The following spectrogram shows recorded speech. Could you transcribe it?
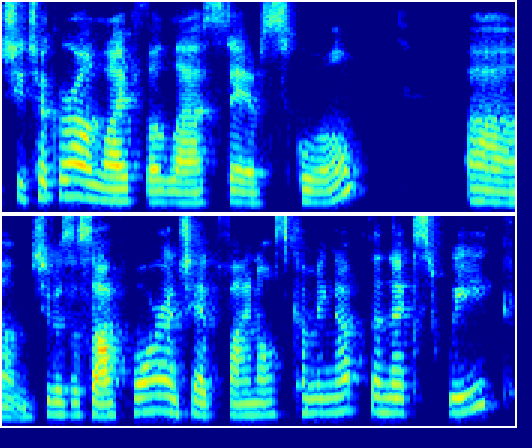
she took her own life the last day of school. Um, she was a sophomore and she had finals coming up the next week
